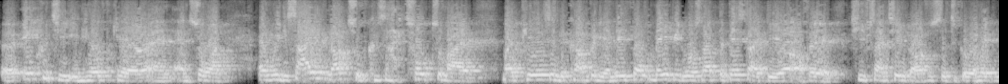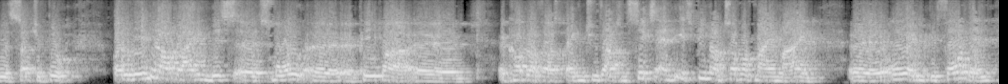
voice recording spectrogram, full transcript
uh, equity in healthcare and, and so on. And we decided not to because I talked to my, my peers in the company and they thought maybe it was not the best idea of a chief scientific officer to go ahead with such a book. but we ended up writing this uh, small uh, paper, uh, a couple of us back in 2006, and it's been on top of my mind already before then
